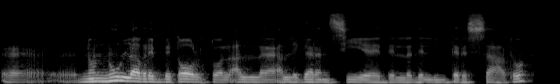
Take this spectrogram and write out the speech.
eh, non, nulla avrebbe tolto al, al, alle garanzie del, dell'interessato,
